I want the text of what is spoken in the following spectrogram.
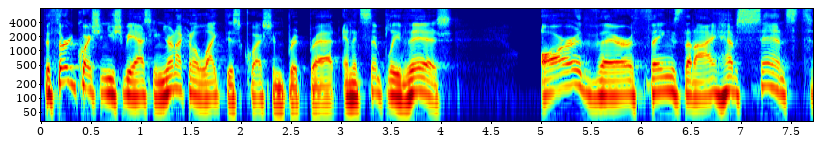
the third question you should be asking, you're not going to like this question, Brit Brat, and it's simply this. Are there things that I have sensed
